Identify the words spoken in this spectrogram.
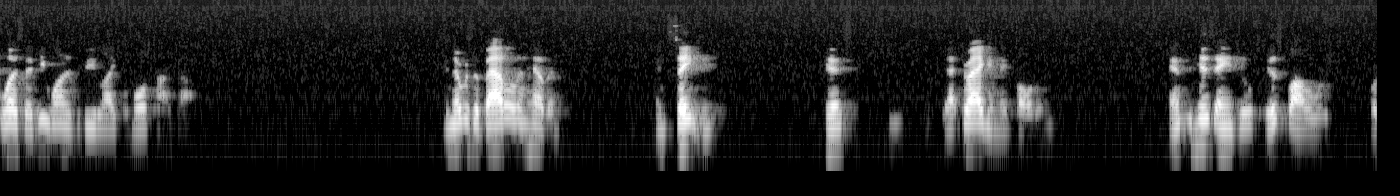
was that he wanted to be like the Most High And there was a battle in heaven, and Satan, his, that dragon they called him, and his angels, his followers, were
